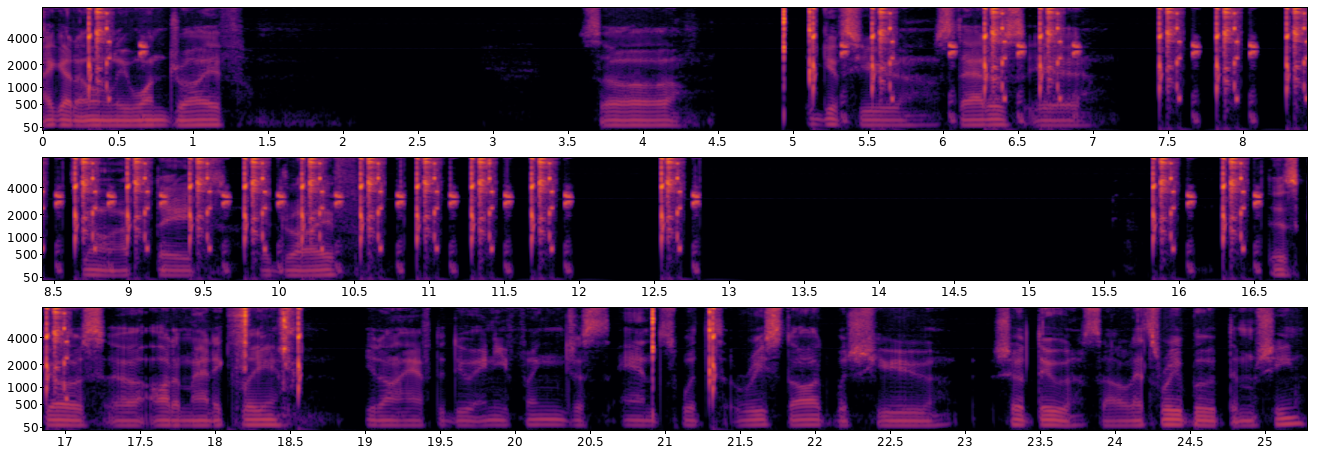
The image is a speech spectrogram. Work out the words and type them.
I got only one drive so it gives you status. Gonna update the drive. This goes uh, automatically. You don't have to do anything, just ends with restart, which you should do. So let's reboot the machine.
